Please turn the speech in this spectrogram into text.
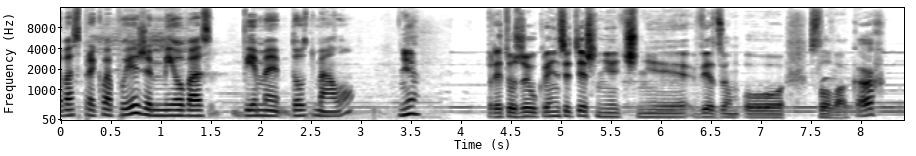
To vás prekvapuje, že my o vás vieme dosť málo? Nie, pretože Ukrajinci tiež nič neviedzą o Slovákach.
